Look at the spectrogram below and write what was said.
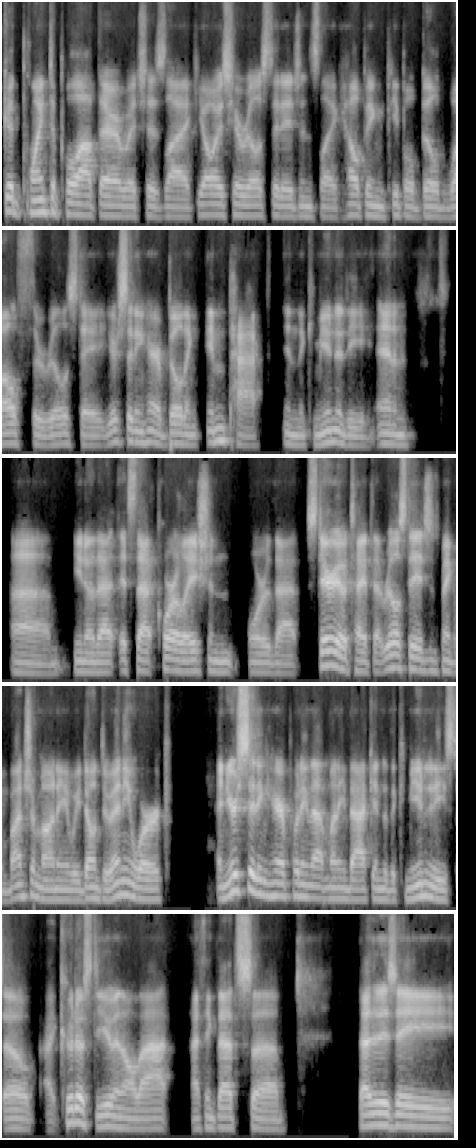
good point to pull out there, which is like you always hear real estate agents like helping people build wealth through real estate. You're sitting here building impact in the community, and um, you know that it's that correlation or that stereotype that real estate agents make a bunch of money, we don't do any work, and you're sitting here putting that money back into the community. So uh, kudos to you and all that. I think that's uh, that is a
